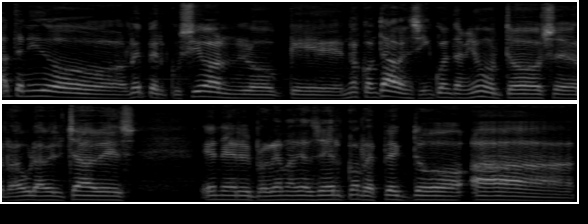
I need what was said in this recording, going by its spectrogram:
Ha tenido repercusión lo que nos contaba en 50 minutos eh, Raúl Abel Chávez en el programa de ayer con respecto a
